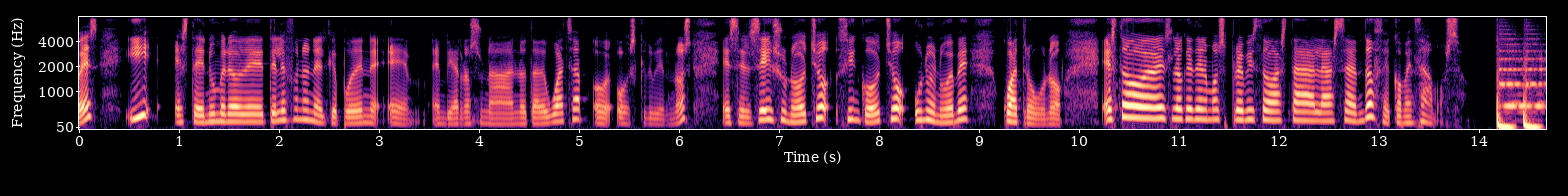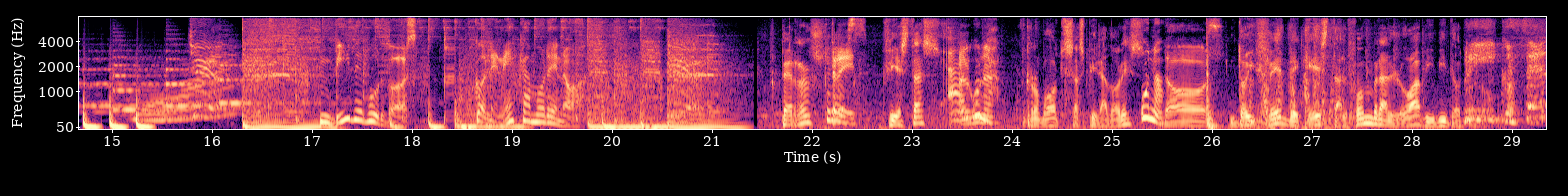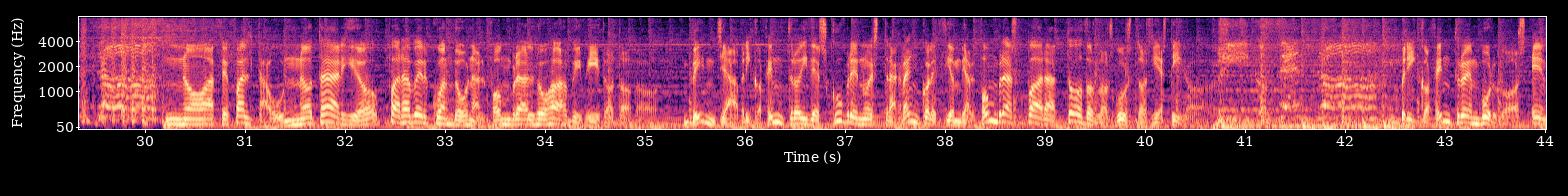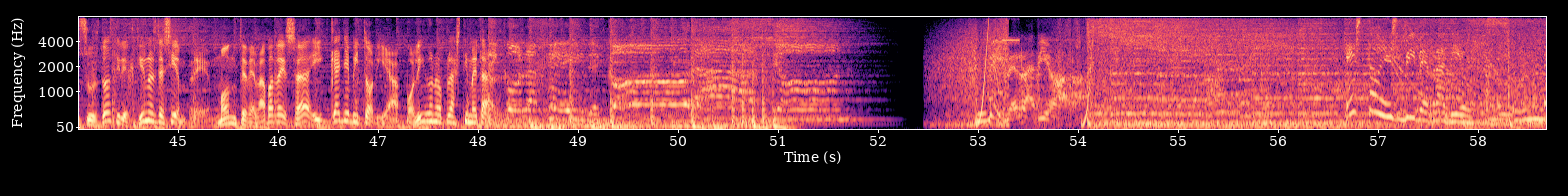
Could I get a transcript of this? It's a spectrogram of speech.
es y este número de teléfono en el que pueden eh, enviarnos una nota de WhatsApp o, escribirnos es el 618-581941. Esto es lo que tenemos previsto hasta las 12. Comenzamos. Vive Burgos con Eneca Moreno. ¿Perros? Tres. ¿Fiestas? ¿Alguna? ¿Robots aspiradores? Uno. Dos. Doy fe de que esta alfombra lo ha vivido todo. No hace falta un notario para ver cuando una alfombra lo ha vivido todo. Ven ya a Bricocentro y descubre nuestra gran colección de alfombras para todos los gustos y estilos. Bricocentro en Burgos, en sus dos direcciones de siempre, Monte de la Abadesa y Calle Vitoria, Polígono Plastimetal. Vive Radio. Esto es Vive Radio.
